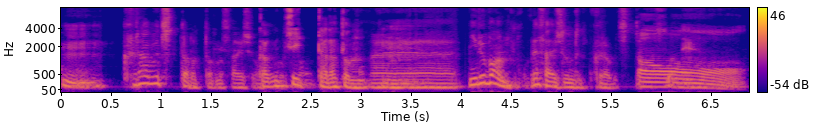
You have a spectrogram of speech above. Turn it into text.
うん。クラブチッタだったの、最初。クラブチッタだと思う。うんえー、ニルバーンとかね、最初の時クラブチッタ。ああ、そ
